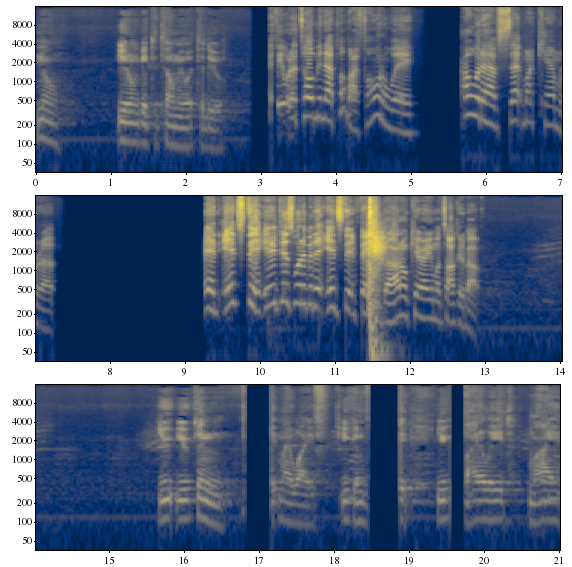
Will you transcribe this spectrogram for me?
No. You don't get to tell me what to do. If he would have told me that, put my phone away, I would have set my camera up. An instant. It just would have been an instant fade, bro. I don't care what anyone talking about. You you can my wife. You can you can violate my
